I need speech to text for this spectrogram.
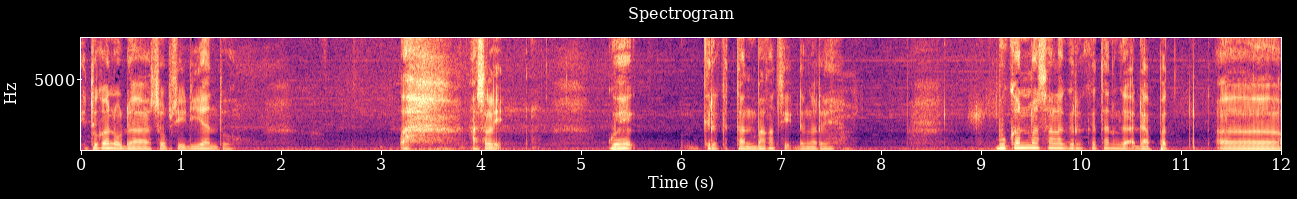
itu kan udah subsidian tuh. Wah asli gue gregetan banget sih dengernya. Bukan masalah gregetan nggak dapet uh,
